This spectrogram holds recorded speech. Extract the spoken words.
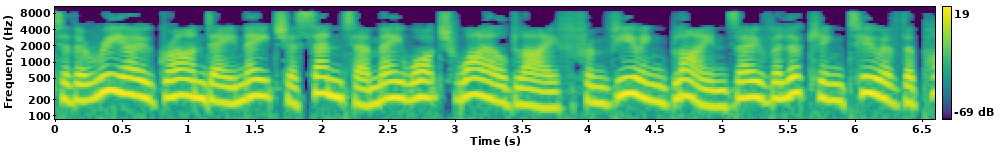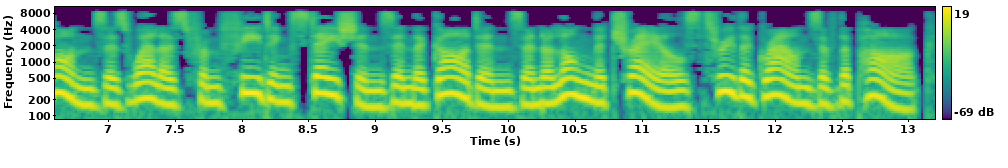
to the Rio Grande Nature Center may watch wildlife from viewing blinds overlooking two of the ponds as well as from feeding stations in the gardens and along the trails through the grounds of the park.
